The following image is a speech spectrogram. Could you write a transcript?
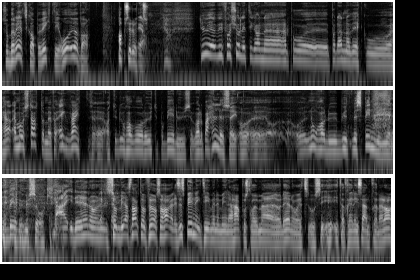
Så beredskap er viktig, og øve? Absolutt. Ja. Du, eh, Vi får se litt på, på denne uka her. Jeg må starte med, for jeg vet at du har vært ute på bedehuset. Var det på Hellesøy? og, og nå har du begynt med spinning på bedehuset òg. Nei, det er noe Som vi har snakket om før, så har jeg disse spinningtimene mine her på Strømme. og det er nå hos et av treningssentrene, da.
